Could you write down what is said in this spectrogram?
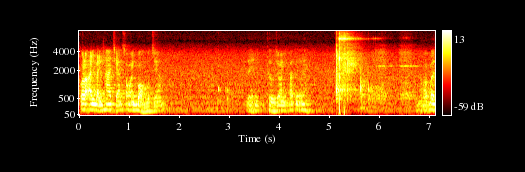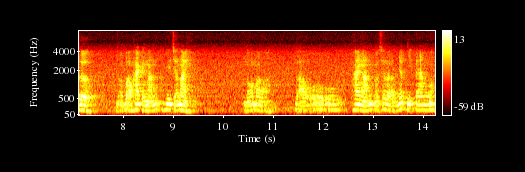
có là anh đánh hai chén xong anh bỏ một chén. Để thử cho anh phát nữa này. Nó bây giờ nó báo hai cái ngắn như chén này. Nó mà báo hai ngắn, nó sẽ là nhất nhị tam luôn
